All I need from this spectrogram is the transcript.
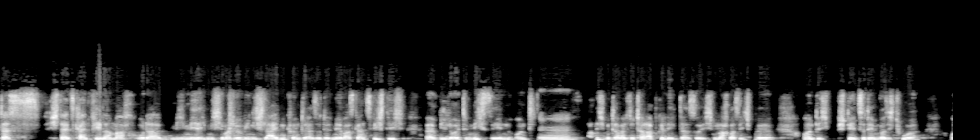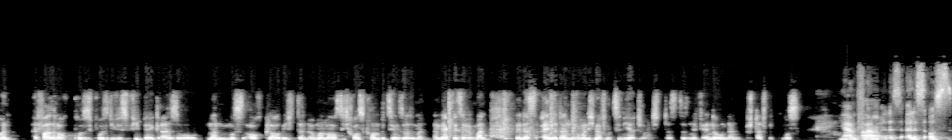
dass ich da jetzt keinen Fehler mache oder mir, mich jemand irgendwie nicht leiden könnte. Also mir war es ganz wichtig, äh, wie Leute mich sehen und mhm. habe ich mittlerweile total abgelegt. Also ich mache, was ich will und ich stehe zu dem, was ich tue und erfahre dann auch positives Feedback. Also man muss auch, glaube ich, dann irgendwann mal aus sich rauskommen, beziehungsweise man, man merkt das ja irgendwann, wenn das eine dann irgendwann nicht mehr funktioniert und dass, dass eine Veränderung dann stattfinden muss. Ja, und vor allem ah. alles, alles aus,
